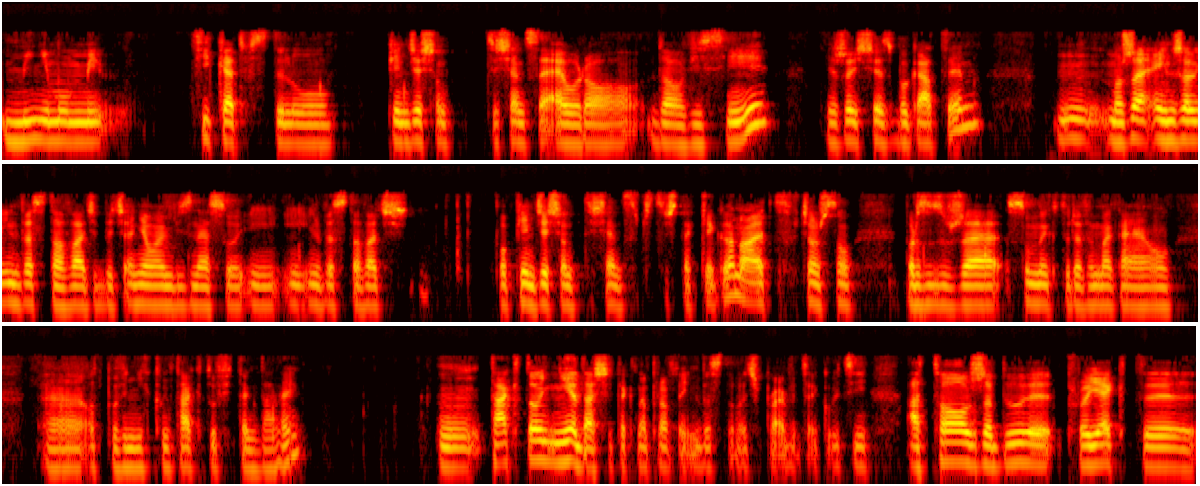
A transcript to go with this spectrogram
minimum ticket w stylu 50 tysięcy euro do VC, jeżeli się jest bogatym. Może angel inwestować, być aniołem biznesu i, i inwestować po 50 tysięcy czy coś takiego, no ale to wciąż są bardzo duże sumy, które wymagają e, odpowiednich kontaktów i tak dalej. Mm, tak to nie da się tak naprawdę inwestować w private equity, a to, że były projekty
